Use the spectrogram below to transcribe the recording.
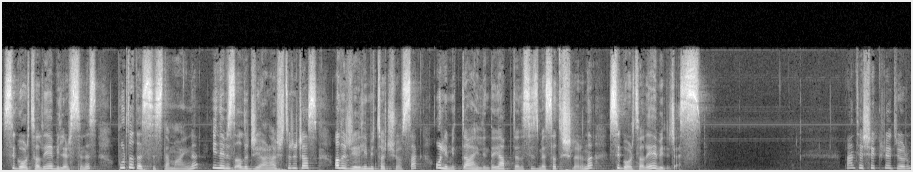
sigortalayabilirsiniz. Burada da sistem aynı. Yine biz alıcıyı araştıracağız. Alıcıya limit açıyorsak o limit dahilinde yaptığınız hizmet satışlarını sigortalayabileceğiz. Ben teşekkür ediyorum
